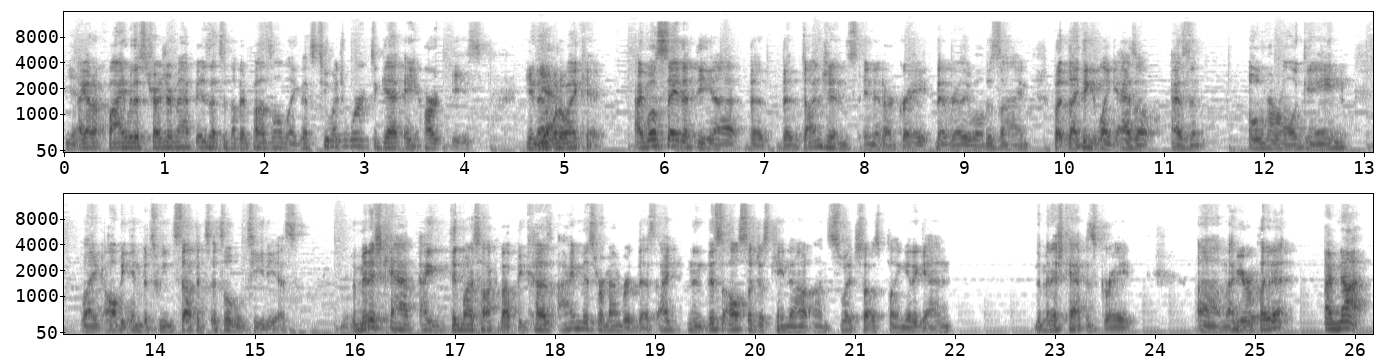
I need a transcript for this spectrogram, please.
Yeah. I gotta find where this treasure map is. That's another puzzle. Like that's too much work to get a heart piece. You know, Yeah. what do I care? I will say that the uh, the the dungeons in it are great. They're really well designed. But I think like as a as an overall game, like all the in between stuff, it's it's a little tedious. The Minish Cap, I did want to talk about because I misremembered this. I this also just came out on Switch, so I was playing it again. The Minish Cap is great. Um, have you ever played it? I'm not.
